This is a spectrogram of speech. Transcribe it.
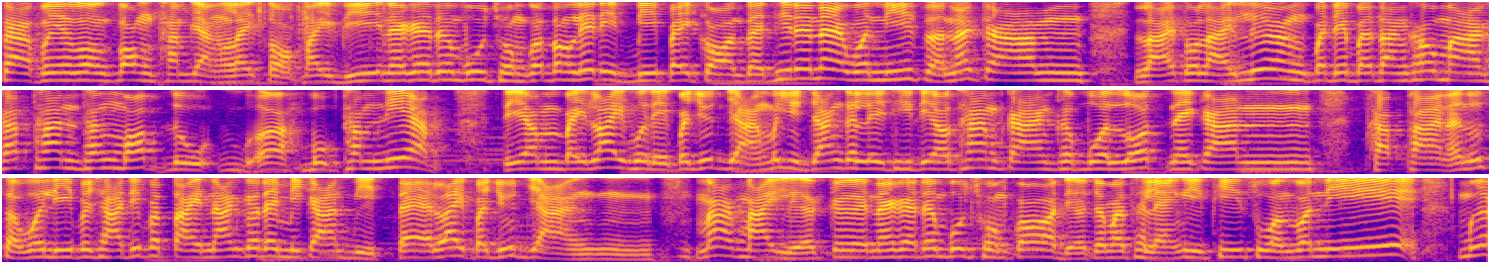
ทราบว่าจะต้องต้องทำอย่างไรต่อไปดีนะครับท่านผู้ชมก็ต้องเลดอิดบีไปก่อน แต่ที่แน่ๆวันนี้สถานการณ์หลายต่อหลายเรื่องประเด็นประดังเข้ามาครับท่านทั้งม็อบดุบุกทำเนียบ เตรียมไปไล่พลเอกประยุทธ์อย่างไม่หยุดยั้งกันเลยทีเดียวท่ามกลางขบวนรถในการขับผ่านอนุสาวรีย์ประชาธิปไตยนั้นก็ได้มีการบีบแต่ไล่ประยุทธ์อย่างมากมายเหลือเกินนะครับท่านผู้ชมก็เดี๋ยวจะมาแถลงอีกทีส่วนวันนี้เมื่อ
